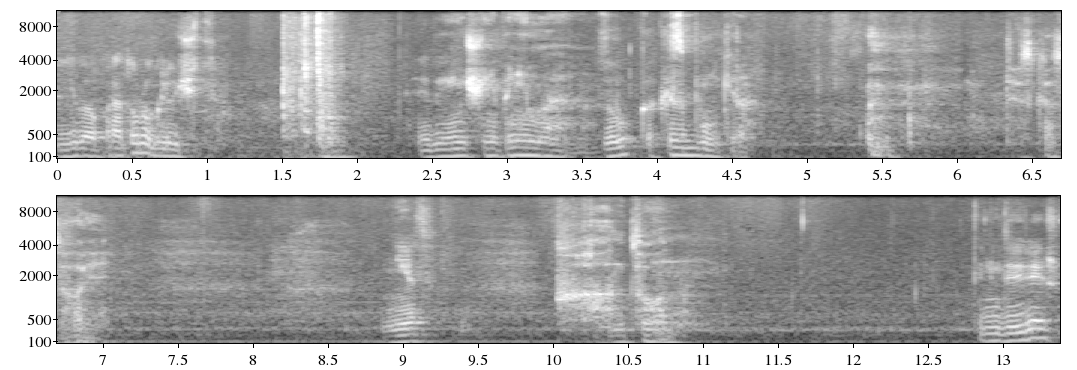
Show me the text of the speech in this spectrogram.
Либо аппаратура глючит, либо я ничего не понимаю. Звук как из бункера. Ты сказал ей? Нет. Антон. Ты не доверяешь?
